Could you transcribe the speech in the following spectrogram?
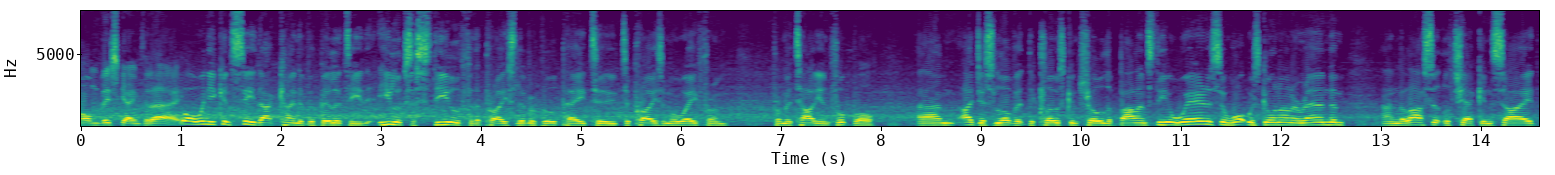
on this game today. Well, when you can see that kind of ability, he looks a steal for the price Liverpool paid to, to prize him away from, from Italian football. Um, I just love it the close control, the balance, the awareness of what was going on around him, and the last little check inside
